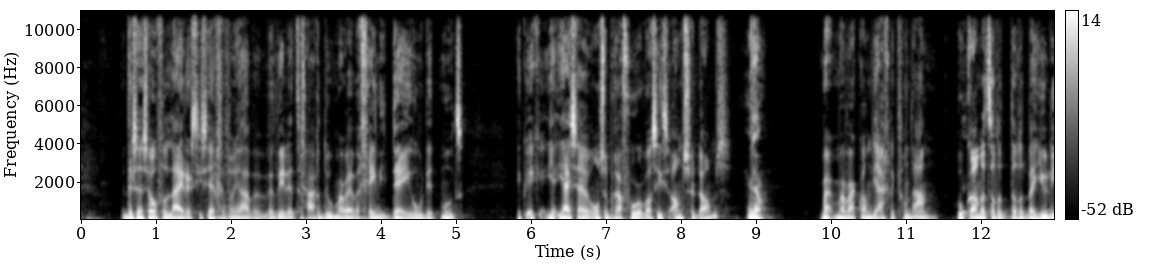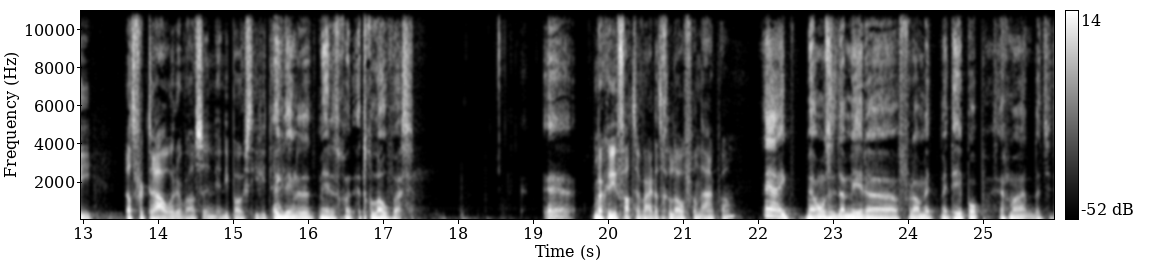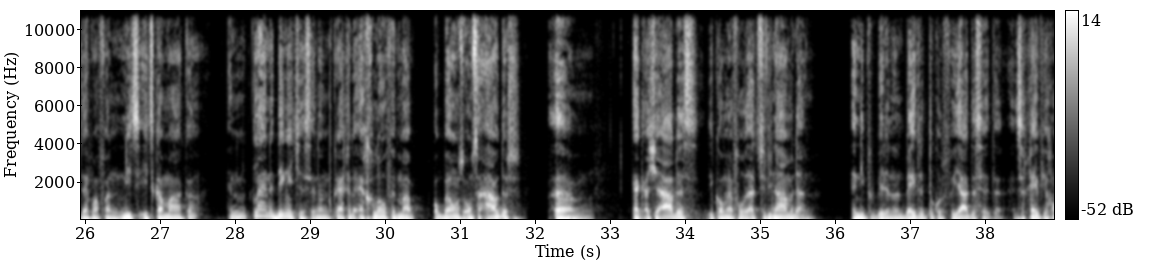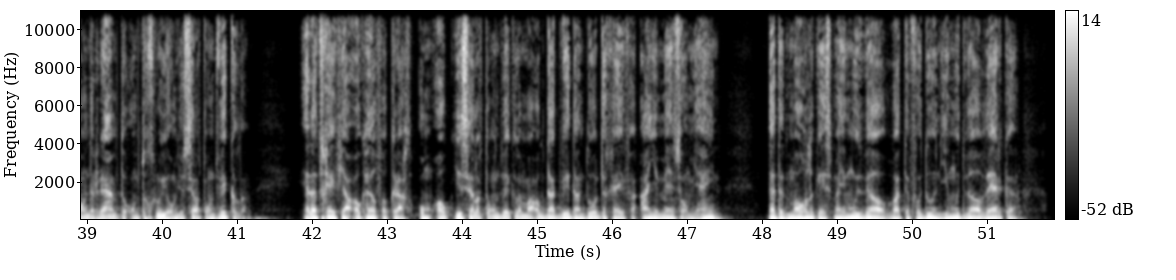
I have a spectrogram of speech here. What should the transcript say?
Er zijn zoveel leiders die zeggen van ja, we, we willen het graag doen, maar we hebben geen idee hoe dit moet. Ik, ik, jij zei onze bravoer was iets Amsterdams. Ja. Maar, maar waar kwam die eigenlijk vandaan? Hoe kan het dat het, dat het bij jullie dat vertrouwen er was en, en die positiviteit? Ik denk dat het meer het, het geloof was. Maar kun je vatten waar dat geloof vandaan kwam? Nou ja, ik, bij ons is dan meer eh, vooral met, met hip-hop, zeg maar. Dat je zeg maar, van niets iets kan maken. En kleine dingetjes. En dan krijg je er echt geloof in. Maar ook bij ons, onze ouders. Ehm, kijk, als je ouders, die komen bijvoorbeeld uit Suriname dan. En die proberen een betere toekomst voor jou te zetten. En ze geven je gewoon de ruimte om te groeien, om jezelf te ontwikkelen. Ja, dat geeft jou ook heel veel kracht om ook jezelf te ontwikkelen, maar ook dat weer dan door te geven aan je mensen om je heen. Dat het mogelijk is, maar je moet wel wat ervoor doen. Je moet wel werken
